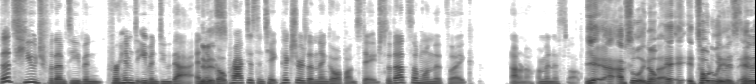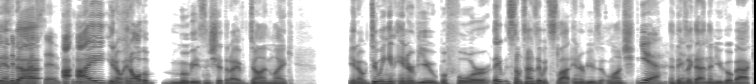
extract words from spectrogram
that's huge for them to even for him to even do that and It then is. go practice and take pictures and then go up on stage. So that's someone that's like I don't know. I'm gonna stop. Yeah, absolutely. No, it, it- totally it is. was- and it was and, impressive Uh, to I, me. I, you know, in all the movies and shit that I have done, like, you know, doing an interview before they sometimes they would slot interviews at lunch Yeah. and things Yeah, like that, and then you go back,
